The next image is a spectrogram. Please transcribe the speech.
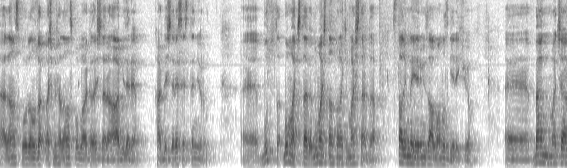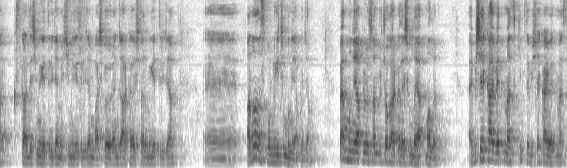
Adana Spor'dan uzaklaşmış Adana Sporlu arkadaşlara, abilere, kardeşlere sesleniyorum. Ee, bu bu maçta ve bu maçtan sonraki maçlarda stadyumda yerimizi almamız gerekiyor. Ee, ben maça kız kardeşimi getireceğim, eşimi getireceğim, başka öğrenci arkadaşlarımı getireceğim. Ee, Adana Sporluk için bunu yapacağım. Ben bunu yapıyorsam birçok arkadaşım da yapmalı. Ee, bir şey kaybetmez, kimse bir şey kaybetmez.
